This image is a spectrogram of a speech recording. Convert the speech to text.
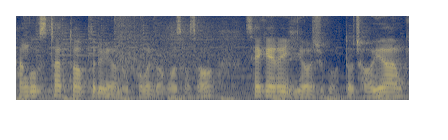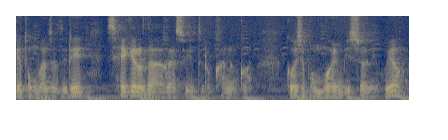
한국 스타트업들을 위한 로펌을 넘어서서 세계를 이어주고 또 저희와 함께 동반자들이 세계로 나아갈 수 있도록 하는 것 그것이 법무인 미션이고요.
